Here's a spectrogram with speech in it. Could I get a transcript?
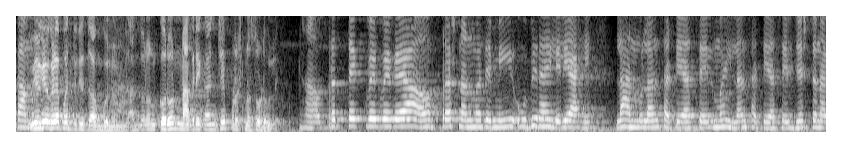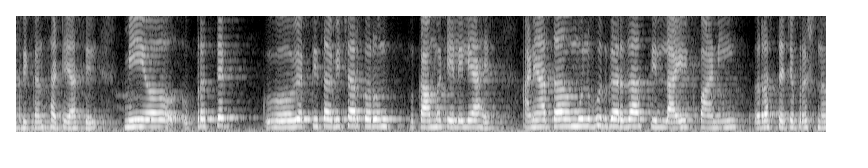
काम वेगवेगळ्या पद्धतीचं आंदोलन आंदोलन करून नागरिकांचे प्रश्न सोडवले. हां प्रत्येक वेगवेगळ्या प्रश्नांमध्ये मी उभी राहिलेली आहे. लहान मुलांसाठी असेल महिलांसाठी असेल ज्येष्ठ नागरिकांसाठी असेल मी प्रत्येक व्यक्तीचा विचार करून कामं केलेली आहेत. आणि आता मूलभूत गरजा असतील लाइट पाणी रस्त्याचे प्रश्न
